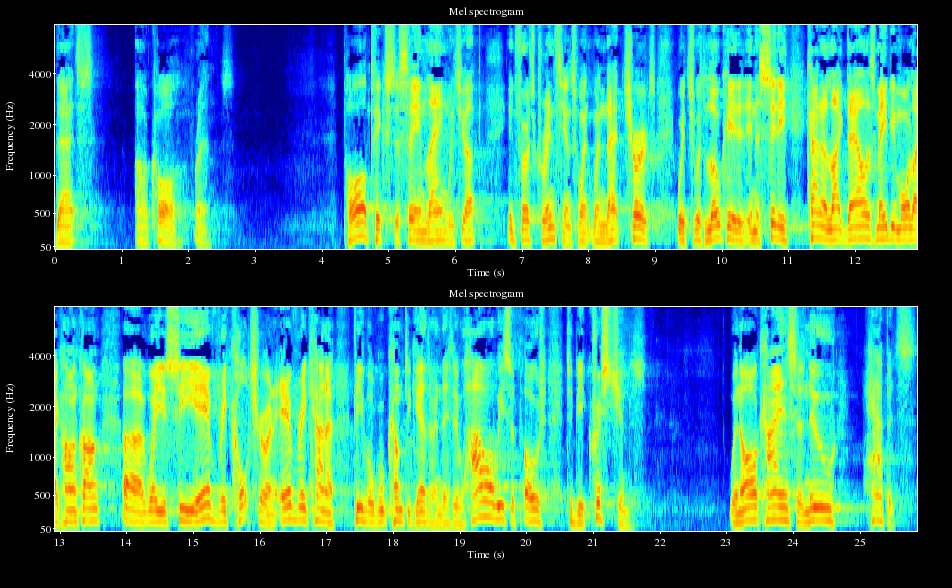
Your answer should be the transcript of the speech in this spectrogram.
That's our call, friends. Paul picks the same language up in First Corinthians when, when that church, which was located in a city kind of like Dallas, maybe more like Hong Kong, uh, where you see every culture and every kind of people who come together and they say, well, how are we supposed to be Christians when all kinds of new habits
